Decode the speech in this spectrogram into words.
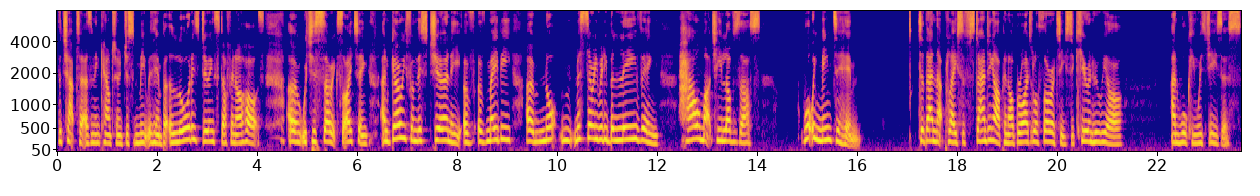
the chapter as an encounter and just meet with Him. But the Lord is doing stuff in our hearts, um, which is so exciting. And going from this journey of, of maybe um, not necessarily really believing how much He loves us, what we mean to Him, to then that place of standing up in our bridal authority, secure in who we are, and walking with Jesus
